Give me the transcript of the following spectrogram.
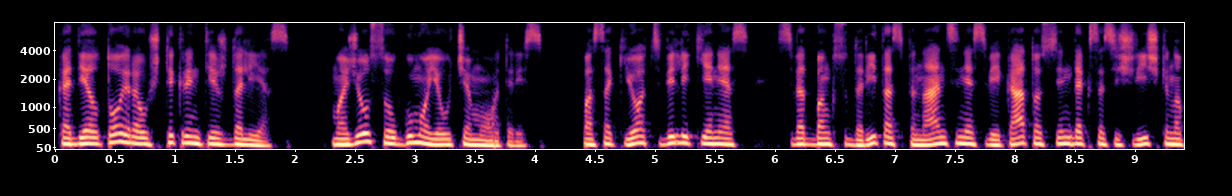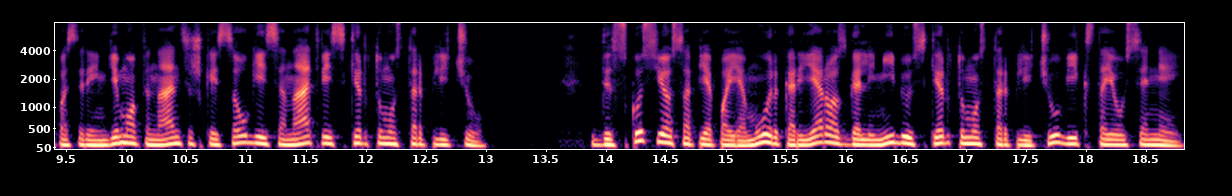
kad dėl to yra užtikrinti iš dalies mažiau saugumo jaučia moterys. Pasak jo Cvilikienės, Svetbank sudarytas finansinės veikatos indeksas išryškino pasirengimo finansiškai saugiai senatviai skirtumus tarp lyčių. Diskusijos apie pajamų ir karjeros galimybių skirtumus tarp lyčių vyksta jau seniai.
